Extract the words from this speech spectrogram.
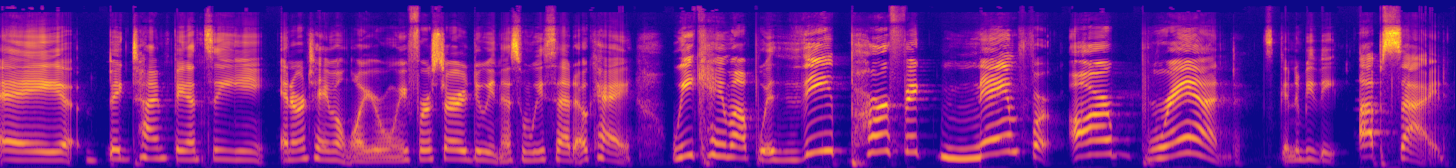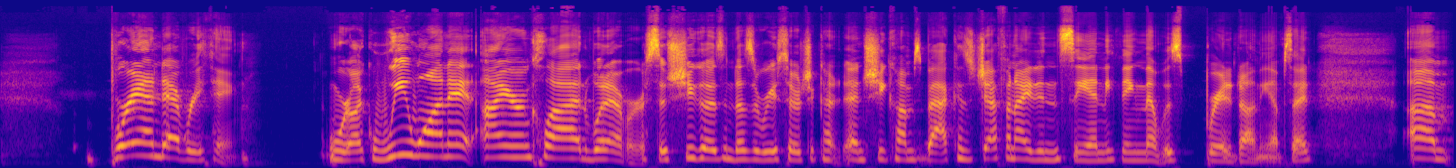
a big time fancy entertainment lawyer when we first started doing this and we said, "Okay, we came up with the perfect name for our brand. It's going to be the Upside. Brand everything." We're like, we want it ironclad, whatever. So she goes and does the research and she comes back because Jeff and I didn't see anything that was branded on the upside. Um,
